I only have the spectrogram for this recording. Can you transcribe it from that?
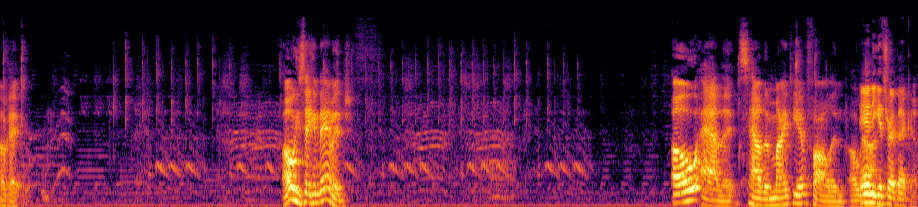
Okay. Oh, he's taking damage. Oh, Alex, how the mighty have fallen. Oh, And he gets right back up.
